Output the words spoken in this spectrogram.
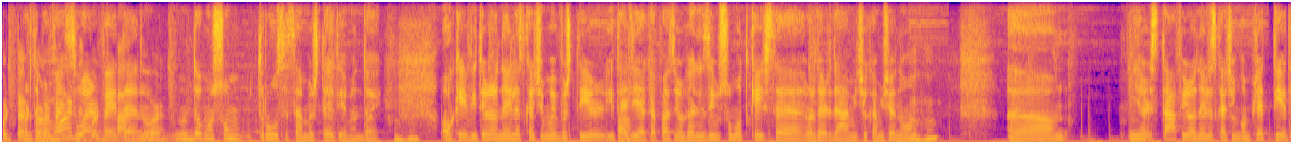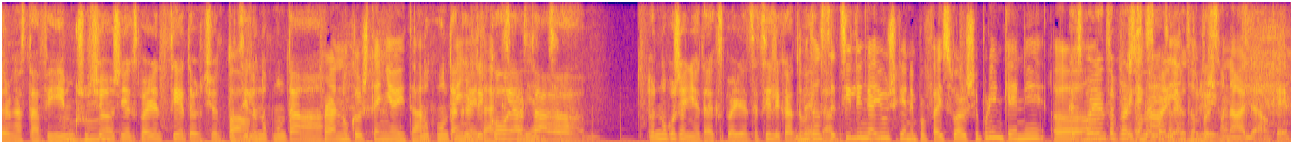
për të përfaqësuar për të veten, do më shumë tru se sa mbështetje mendoj. Mm -hmm. Okej, okay, viti i Ronelës ka qenë më i vështirë. Po. Italia ka pas një organizim shumë më të keq se Rotterdami që kam qenë unë. Ëm, mm -hmm. uh, një staf i Ronelës ka qenë komplet tjetër nga stafi im, kështu mm -hmm. që mhm. është një eksperiencë tjetër që të po. cilën nuk mund ta Pra nuk është e njëjta. Nuk mund ta kritikoj as ta Po nuk është e njëjta eksperiencë, secili ka të vetën. Do të thotë secili nga ju që keni përfaqësuar Shqipërinë keni uh, eksperiencën personale. Eksperiencën personale, okay.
